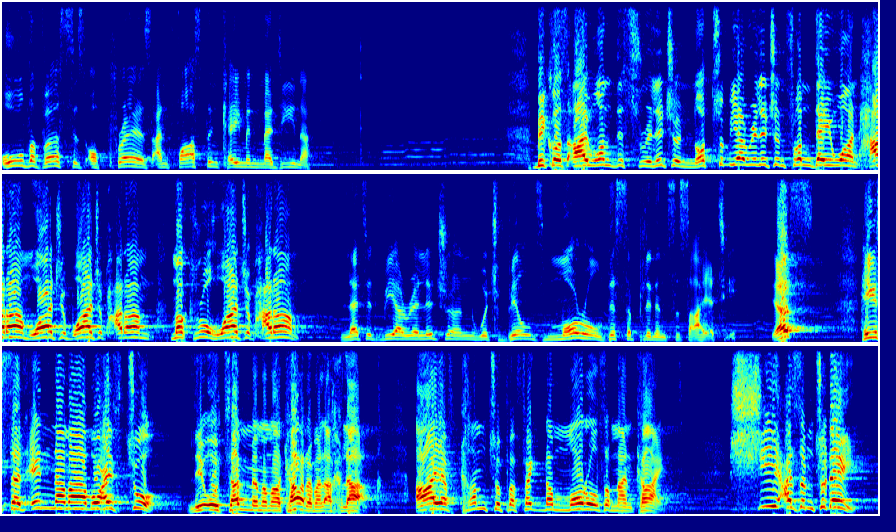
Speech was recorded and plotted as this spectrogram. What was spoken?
All the verses of prayers and fasting came in Medina. Because I want this religion not to be a religion from day one. Haram, wajib, wajib, haram, makruh, wajib, haram. Let it be a religion which builds moral discipline in society. Yes? He said, إِنَّمَا بُعِثْتُ لِأُتَمِّمَ مَكَارِمَ الْأَخْلَاقِ I have come to perfect the morals of mankind. Shi'ism today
